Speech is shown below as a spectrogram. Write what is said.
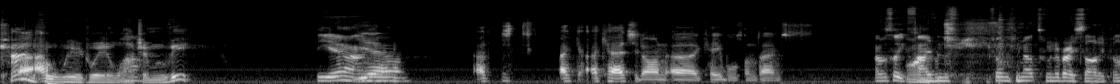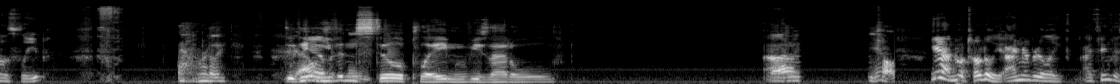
kind Uh, of a weird way to watch Wow. a movie. Yeah, I Yeah. mean, I just I, I catch it on uh, cable sometimes. I was like On five when the film came out, so whenever I saw it, I fell asleep. really? Did Yeah, they even still play movies that old? Uh, Um, Yeah. yeah, no, totally. I remember, like, I think they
